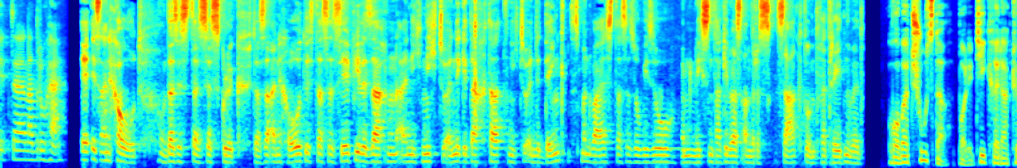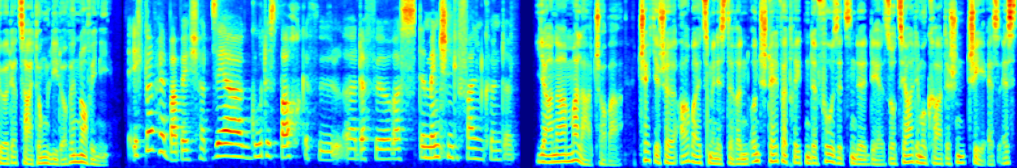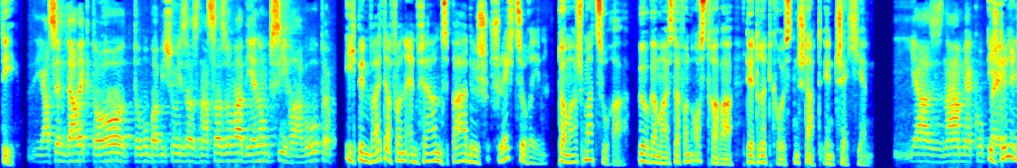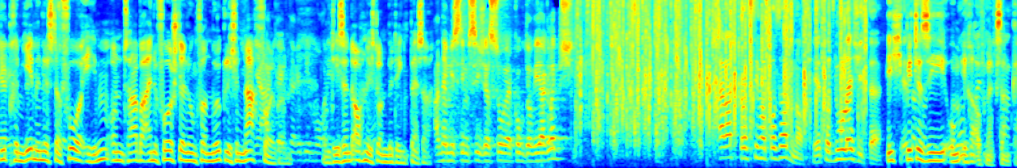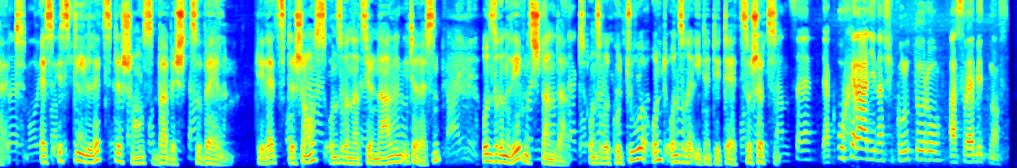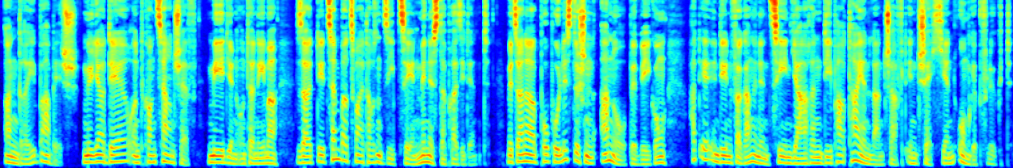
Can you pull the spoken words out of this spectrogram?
Er ist ein Chaot und das ist, das ist das Glück, dass er ein Chaot ist, dass er sehr viele Sachen eigentlich nicht zu Ende gedacht hat, nicht zu Ende denkt, dass man weiß, dass er sowieso am nächsten Tag etwas anderes sagt und vertreten wird. Robert Schuster, Politikredakteur der Zeitung Lidové Noviny. Ich glaube, Herr Babisch hat sehr gutes Bauchgefühl äh, dafür, was den Menschen gefallen könnte. Jana Malatschowa, tschechische Arbeitsministerin und stellvertretende Vorsitzende der sozialdemokratischen CSSD. Ich bin weit davon entfernt, Babisch schlecht zu reden. Tomáš Mazura, Bürgermeister von Ostrava, der drittgrößten Stadt in Tschechien. Ich kenne die Premierminister vor ihm und habe eine Vorstellung von möglichen Nachfolgern. Und die sind auch nicht unbedingt besser. Ich bitte Sie um Ihre Aufmerksamkeit. Es ist die letzte Chance, Babisch zu wählen. Die letzte Chance, unsere nationalen Interessen, unseren Lebensstandard, unsere Kultur und unsere Identität zu schützen. Andrej Babiš, Milliardär und Konzernchef, Medienunternehmer, seit Dezember 2017 Ministerpräsident. Mit seiner populistischen Anno-Bewegung hat er in den vergangenen zehn Jahren die Parteienlandschaft in Tschechien umgepflügt.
